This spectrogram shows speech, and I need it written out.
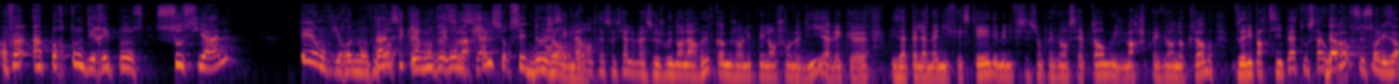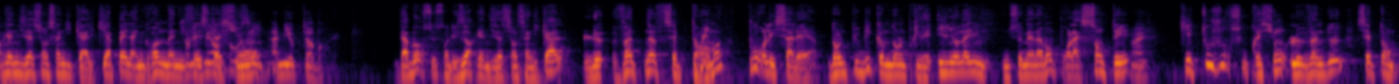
Enfin, apportons des réponses sociales et environnementales. Et nous devons marcher sur ces deux jambes. Vous pensez que la rentrée sociale va se jouer dans la rue, comme Jean-Luc Mélenchon le dit, avec euh, des appels à manifester, des manifestations prévues en septembre, une marche prévue en octobre? Vous allez participer à tout ça D'abord, ce sont les organisations syndicales qui appellent à une grande manifestation. à mi-octobre. D'abord, ce sont les organisations syndicales le 29 septembre pour les salaires, dans le public comme dans le privé. Il y en a une une semaine avant pour la santé. qui est toujours sous pression le 22 septembre.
